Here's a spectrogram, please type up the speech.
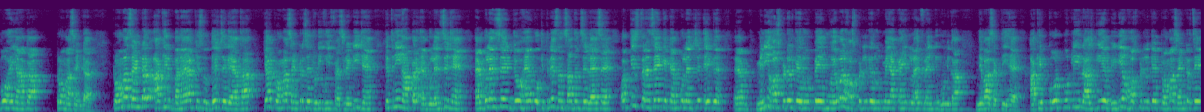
वो है यहाँ का ट्रोमा सेंटर। ट्रोमा सेंटर आखिर बनाया किस उद्देश्य से गया था? क्या ट्रोमा सेंटर से जुड़ी हुई फैसिलिटीज़ हैं? कितनी यहाँ पर एम्बुलेंसेज हैं? एम्बुलेंसेज जो हैं, वो कितने संसाधन से लैस है? और किस तरह से एक एंबुलेंस, एक मिनी हॉस्पिटल के रूप में, एक मुएबल हॉस्पिटल के रूप में या कहीं लाइफ लाइन की भूमिका निभा सकती है। आखिर कोटपुतली राजकीय बीडीएम हॉस्पिटल के ट्रोमा सेंटर से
